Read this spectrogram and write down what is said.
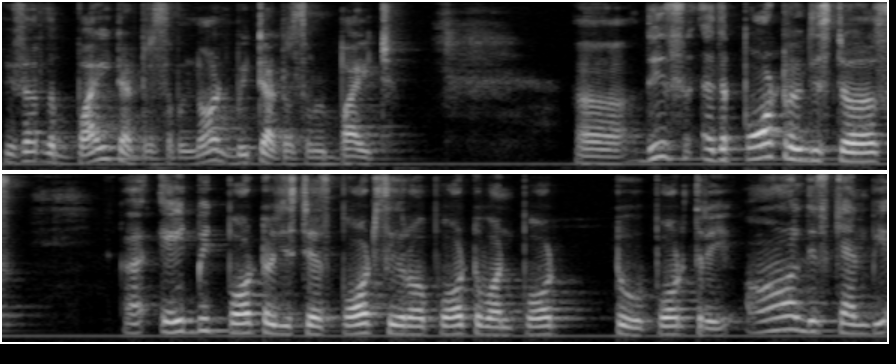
These are the byte addressable, not bit addressable, byte. Uh, these uh, the port registers, 8-bit uh, port registers, port 0, port 1, port to port 3 all this can be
